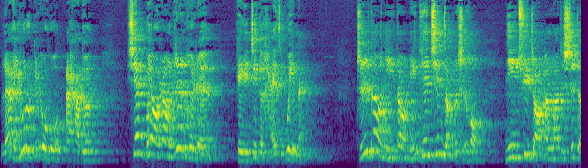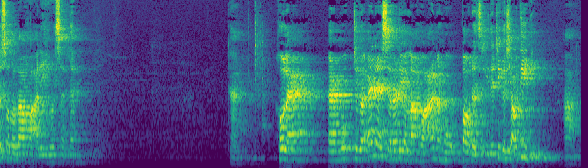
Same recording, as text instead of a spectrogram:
来，有人对哦呼，阿哈顿，先不要让任何人给这个孩子喂奶，直到你到明天清早的时候，你去找安拉的使者，说到拉法阿里和圣诞。看，后来，哎不，这个安奈斯拉的拉姆阿那呼抱着自己的这个小弟弟啊。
